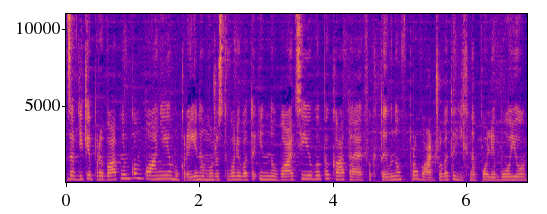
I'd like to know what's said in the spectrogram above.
Завдяки приватним компаніям Україна може створювати інновації ВПК та ефективно впроваджувати їх на полі бою.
